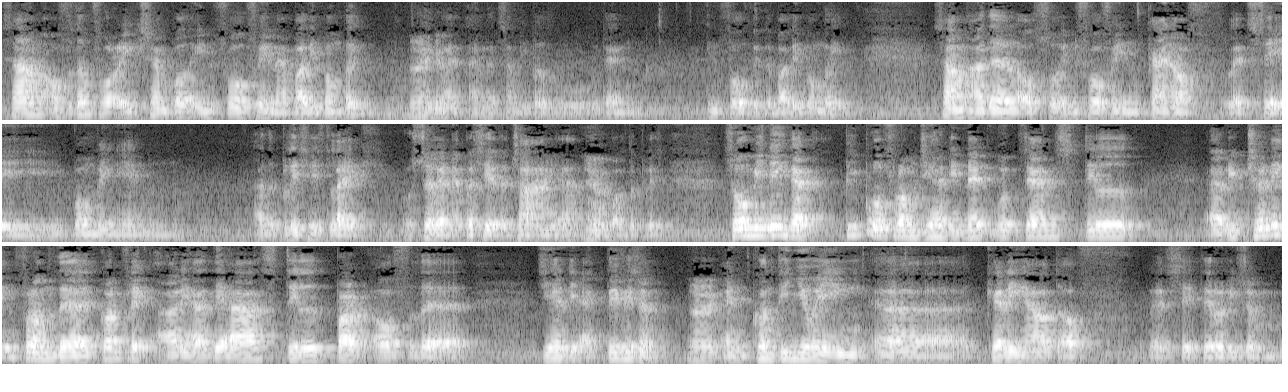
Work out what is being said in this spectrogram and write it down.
Some of them, for example, involved in uh, Bali bombing. I, Okay. met, I met some people who then involved with the Bali bombing. Some other also involved in kind of, let's say, bombing in other places like Australian embassy at the time, yeah, Yeah. all the place. So meaning that people from jihadi network then still uh, returning from the conflict area, they are still part of the jihadi activism Okay. and continuing uh, carrying out of let's say terrorism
